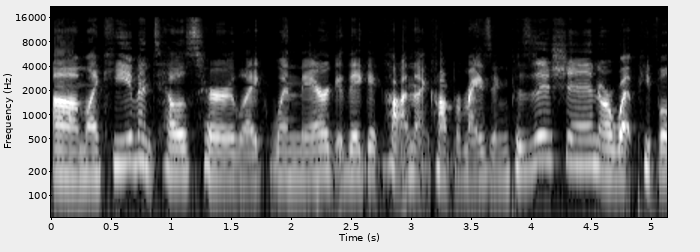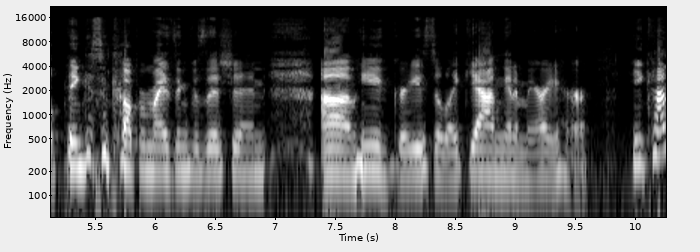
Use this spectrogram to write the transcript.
Um, like he even tells her like when they're they get caught in that compromising position or what people think is a compromising position, um, he agrees to like, yeah, I'm gonna marry her he kind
